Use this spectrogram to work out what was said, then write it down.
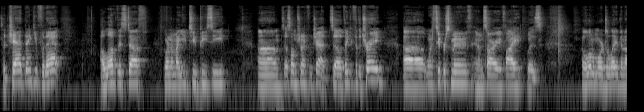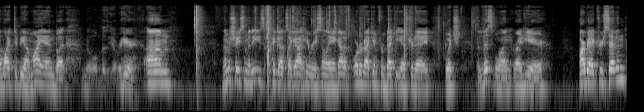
So, Chad, thank you for that. I love this stuff. Going on my YouTube PC. Um, so that's all I'm showing from Chad. So, thank you for the trade. Uh, went super smooth, and I'm sorry if I was a little more delayed than I'd like to be on my end, but I'm a little busy over here. Um, let me show you some of these pickups I got here recently. I got an order back in from Beckett yesterday, which this one right here, RBI Crew 7.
